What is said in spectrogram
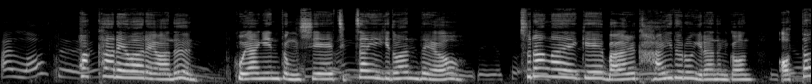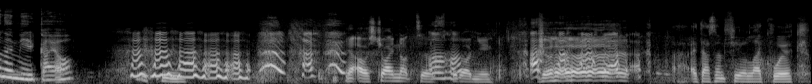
It. 화카레와 레와는 고향인 동시에 직장이기도 한데요. 투랑아에게 마을 가이드로 일하는 건 어떤 의미일까요? Yeah, I was trying not to spit on you. Uh, it doesn't feel like work.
